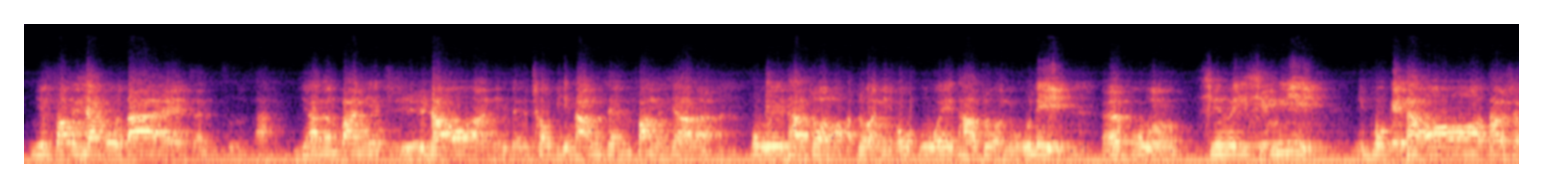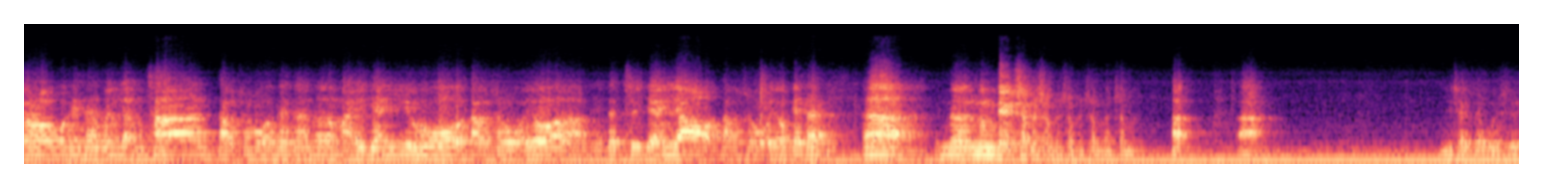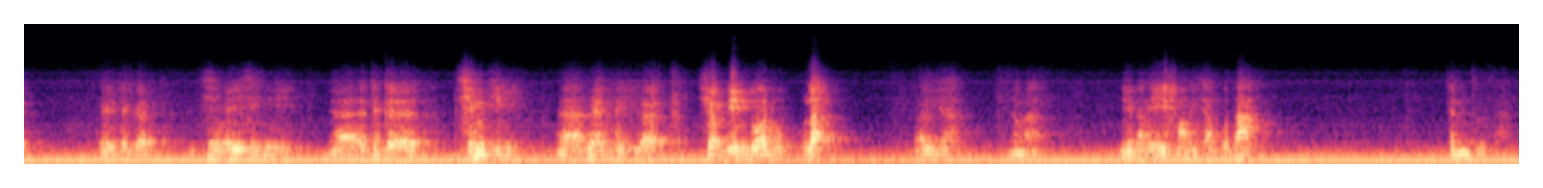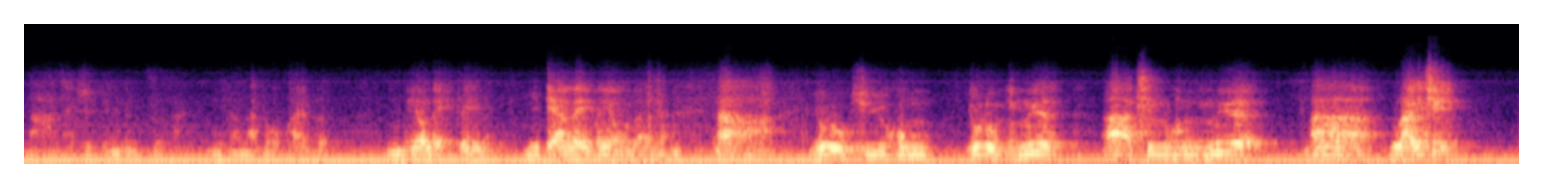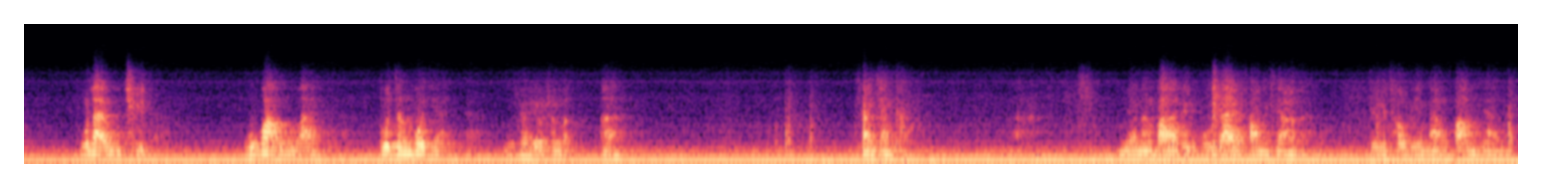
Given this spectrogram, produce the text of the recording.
你放下布袋真自在。你要能把你执着啊，你这个臭皮囊真放下了，不为他做马做牛，不为他做奴隶，呃，不心为形役，你不给他哦，到时候我给他温两餐，到时候我给他那买一件衣服，到时候我又啊给他吃点药，到时候我又给他啊那弄点什么什么什么什么什么啊啊。你说这不是给这个心为形意，呃，这个形体呃变成一个喧宾夺主了，所以啊，那么你能以放下布袋，真自在，那才是真正自在。你说那多快乐！你没有累赘了，一点累没有了。你看啊，犹如虚空，犹如明月啊，清风明月。啊，无来去，无来无去的，无挂无碍的，不增不减的，你说有什么啊？想想看，你要能把这个布袋放下了，这个臭皮囊放下了，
